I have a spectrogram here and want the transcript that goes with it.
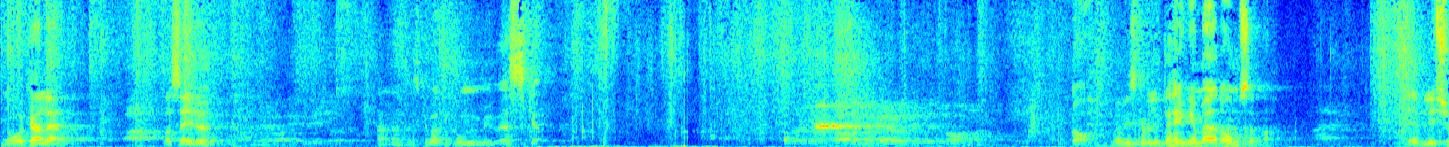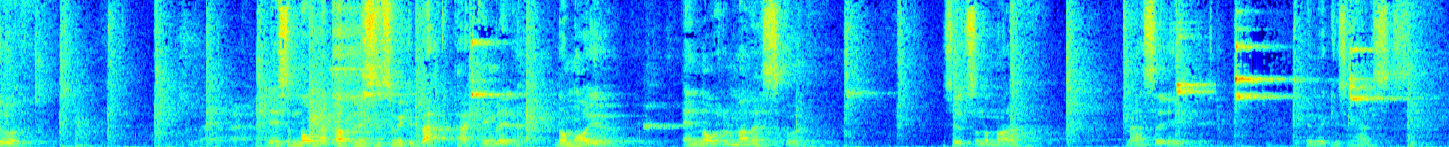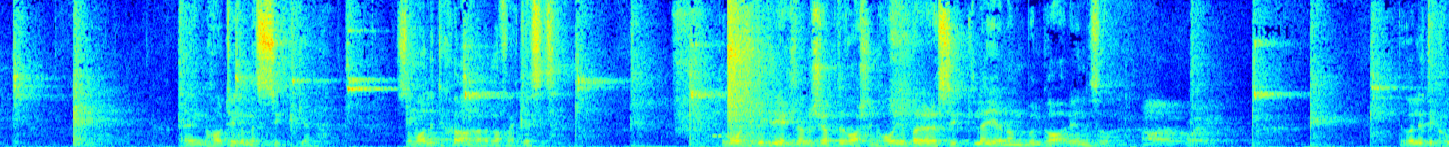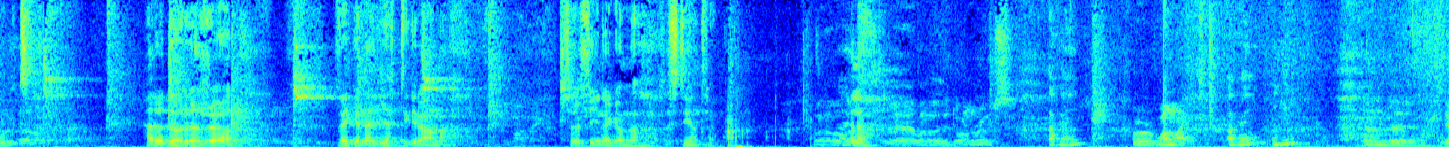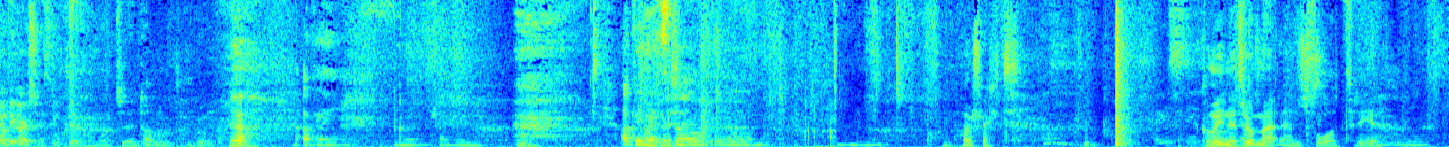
Nå, Kalle. Vad säger du? Ja, vänta, jag ska bara ta på mig min väska. Men vi ska väl inte hänga med dem sen va? Det blir så... Det är så många, ja precis så mycket backpacking blir det. De har ju enorma väskor. Det ser ut som de har med sig hur mycket som helst. En har till och med cykel. Som var lite sköna, de man faktiskt... De åkte till Grekland och köpte varsin hoj och började cykla genom Bulgarien så. Det var lite coolt. Här är dörren röd. Väggarna är jättegröna. Så är det fina gamla stentrappor. Hello. Uh, one of the dorm rooms Okay. for one night. Okay. hmm And uh, the other guys, I think they want a double room. Ja. Okay. No problem. Okay, guys. Perfect. So um, Perfekt. Kom in i ett rum med en, två, tre,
